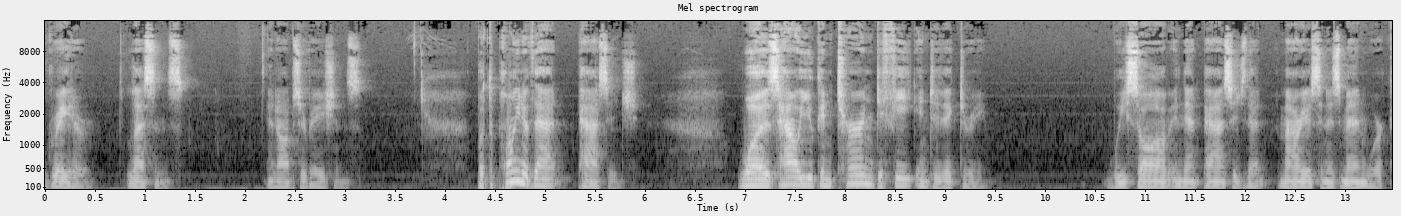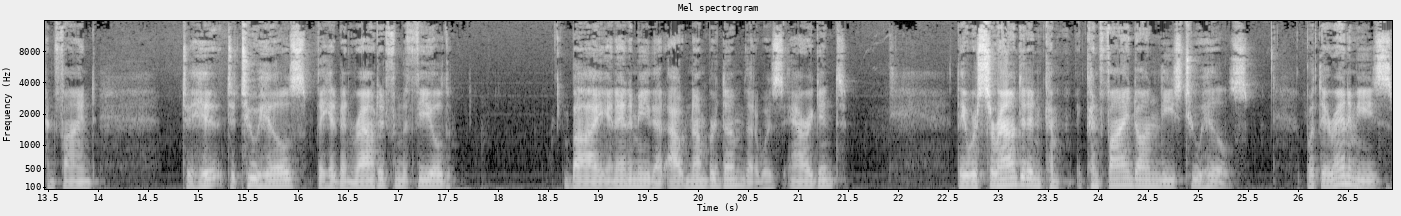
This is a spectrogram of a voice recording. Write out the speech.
greater lessons and observations. But the point of that passage was how you can turn defeat into victory. We saw in that passage that Marius and his men were confined to, to two hills. They had been routed from the field by an enemy that outnumbered them, that was arrogant. They were surrounded and com- confined on these two hills. But their enemies,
